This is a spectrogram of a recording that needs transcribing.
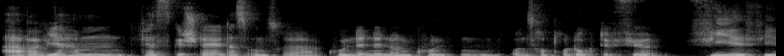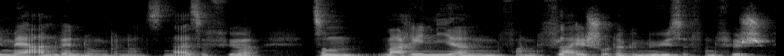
Aber wir haben festgestellt, dass unsere Kundinnen und Kunden unsere Produkte für viel, viel mehr Anwendungen benutzen. Also für zum Marinieren von Fleisch oder Gemüse, von Fisch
